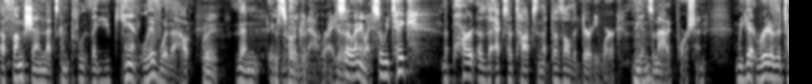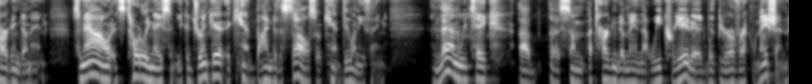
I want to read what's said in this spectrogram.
a function that's complete that you can't live without, right. then it it's can take it out, right? So anyway, so we take the part of the exotoxin that does all the dirty work, the mm-hmm. enzymatic portion, and we get rid of the targeting domain. So now it's totally nascent. You could drink it; it can't bind to the cell, so it can't do anything. And then we take uh, uh, some a targeting domain that we created with Bureau of Reclamation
